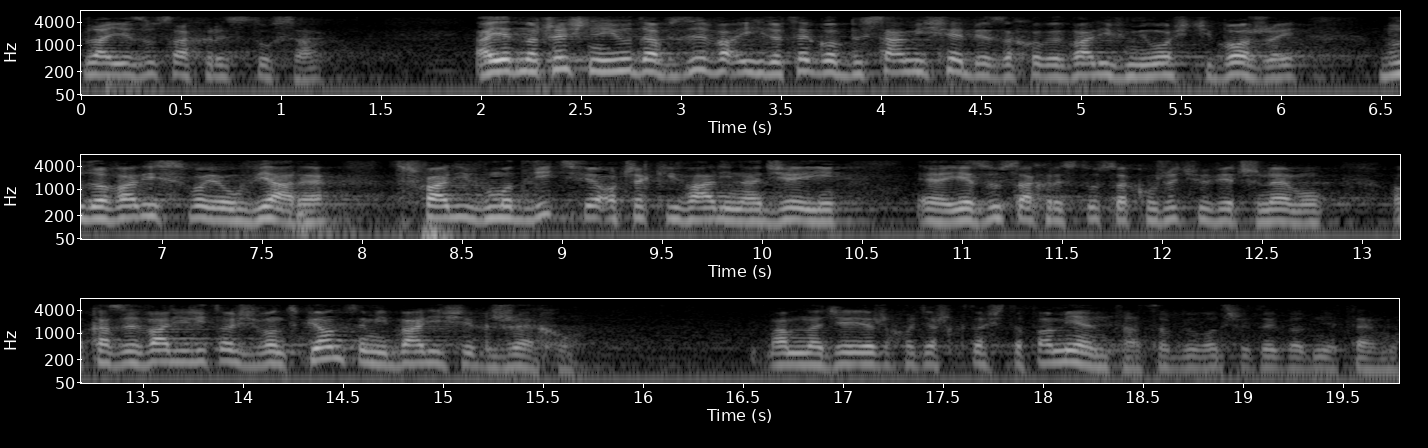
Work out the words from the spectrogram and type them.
dla Jezusa Chrystusa. A jednocześnie Juda wzywa ich do tego, by sami siebie zachowywali w miłości Bożej, budowali swoją wiarę, trwali w modlitwie, oczekiwali nadziei e, Jezusa Chrystusa ku życiu wiecznemu, okazywali litość wątpiącym i bali się grzechu. Mam nadzieję, że chociaż ktoś to pamięta, co było trzy tygodnie temu.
